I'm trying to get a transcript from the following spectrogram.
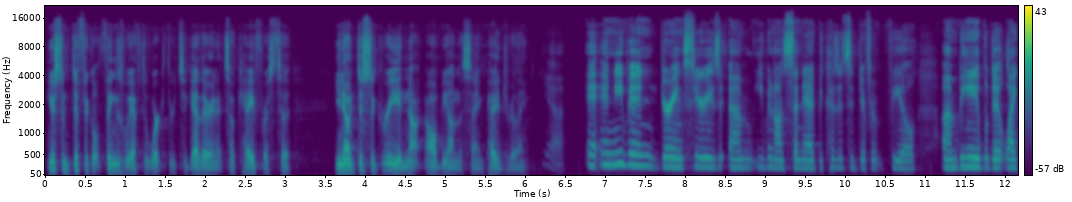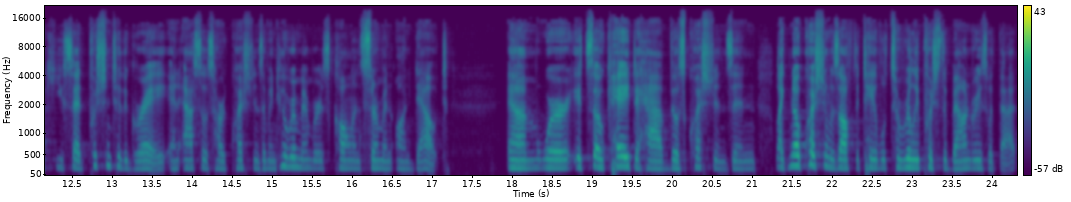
here's some difficult things we have to work through together, and it's okay for us to, you know, disagree and not all be on the same page, really. And, and even during series, um, even on Sunday night, because it's a different feel, um, being able to, like you said, push into the gray and ask those hard questions. I mean, who remembers Colin's sermon on doubt? Um, where it's okay to have those questions, and like no question was off the table to really push the boundaries with that.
